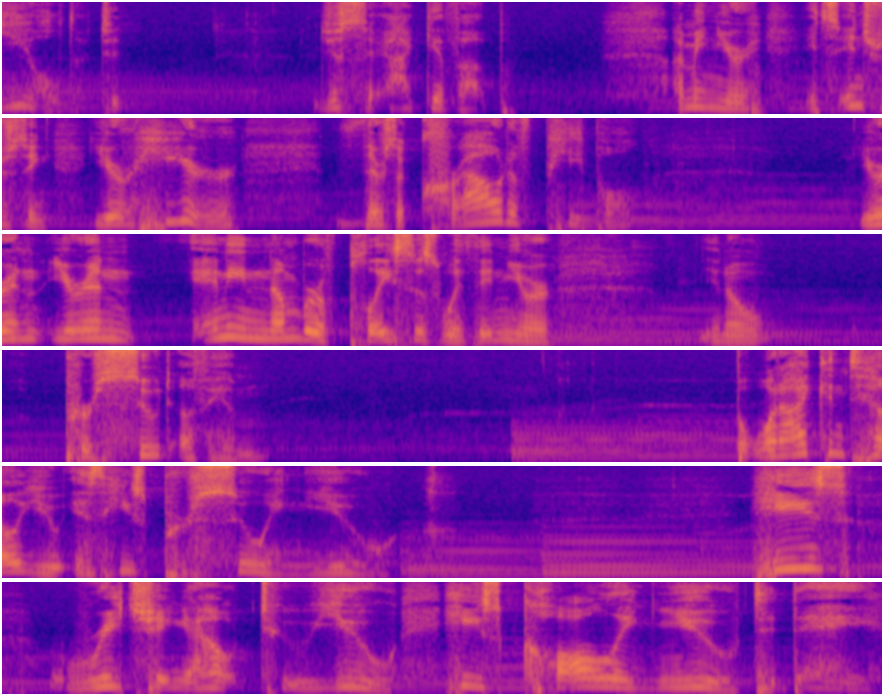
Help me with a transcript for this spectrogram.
yield, to just say, I give up. I mean, you're, it's interesting. You're here, there's a crowd of people. You're in, you're in any number of places within your, you know, pursuit of Him. But what I can tell you is He's pursuing you. He's reaching out to you. He's calling you today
